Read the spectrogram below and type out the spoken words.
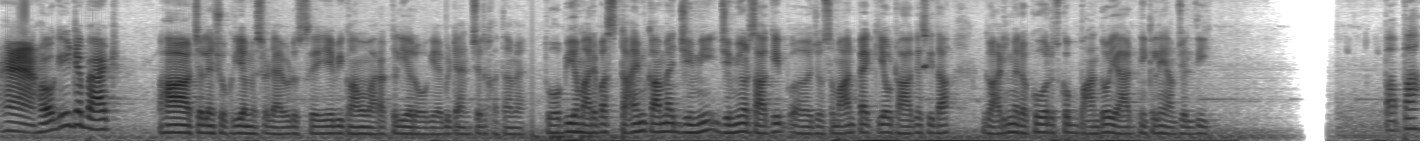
हाँ होगी ना बात हाँ चलें शुक्रिया मिस्टर डेविड उससे ये भी काम हमारा क्लियर हो गया अभी टेंशन ख़त्म है। तो अभी हमारे पास टाइम कम है जिमी जिमी और साकिब जो सामान पैक किया उठा के सीधा गाड़ी में रखो और उसको बांधो यार निकलें आप जल्दी। पापा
